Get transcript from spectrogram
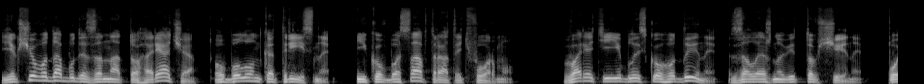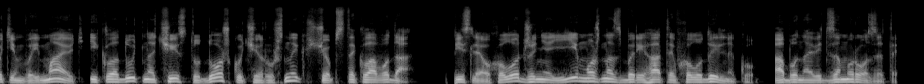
Якщо вода буде занадто гаряча, оболонка трісне, і ковбаса втратить форму. Варять її близько години, залежно від товщини, потім виймають і кладуть на чисту дошку чи рушник, щоб стекла вода. Після охолодження її можна зберігати в холодильнику або навіть заморозити.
